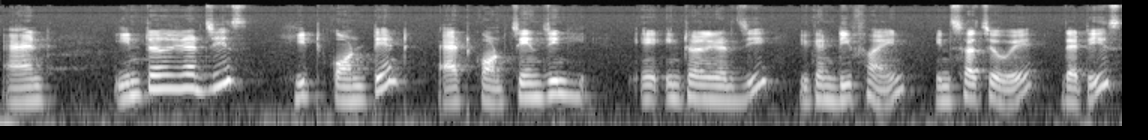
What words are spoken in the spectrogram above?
and internal energy is heat content at con change in internal energy you can define in such a way that is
